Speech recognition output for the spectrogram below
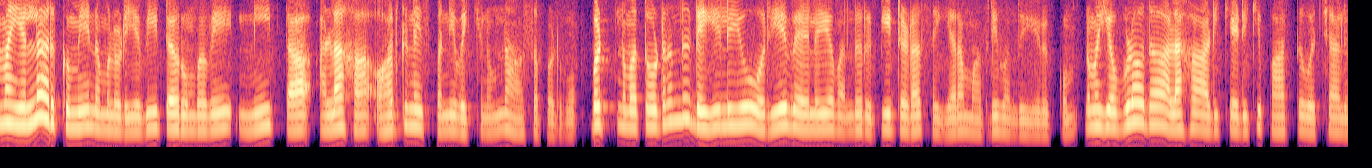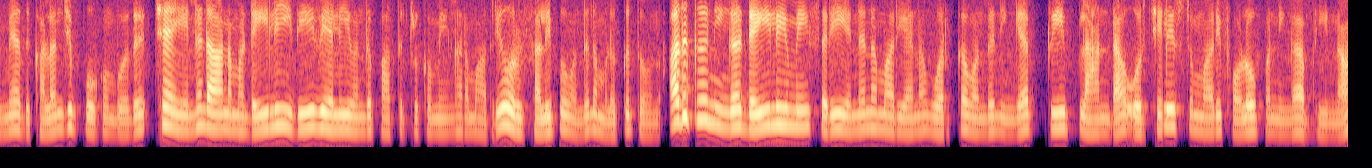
நம்ம எல்லாருக்குமே நம்மளுடைய வீட்டை ரொம்பவே நீட்டாக அழகா ஆர்கனைஸ் பண்ணி வைக்கணும்னு ஆசைப்படுவோம். பட் நம்ம தொடர்ந்து டெய்லியும் ஒரே வேலையை வந்து ரிப்பீட்டடாக செய்கிற மாதிரி வந்து இருக்கும். நம்ம எவ்வளோதான் அழகாக அடிக்கி அடிக்கி பார்த்து வச்சாலுமே அது கலைஞ்சு போகும்போது ச்சே என்னடா நம்ம டெய்லி இதே வேலையை வந்து பார்த்துட்டு இருக்கோமேங்கிற மாதிரி ஒரு சலிப்பு வந்து நம்மளுக்கு தோணும். அதுக்கு நீங்கள் டெய்லியுமே சரி என்னென்ன மாதிரியான ஒர்க்கை வந்து நீங்கள் ப்ரீ பிளான்டாக ஒரு செக்லிஸ்ட் மாதிரி ஃபாலோ பண்ணீங்க அப்படின்னா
